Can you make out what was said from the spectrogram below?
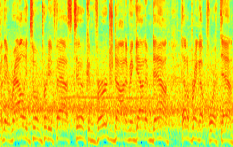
but they rallied to him pretty fast, too. Converged on him and got him down. That'll bring up fourth down.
